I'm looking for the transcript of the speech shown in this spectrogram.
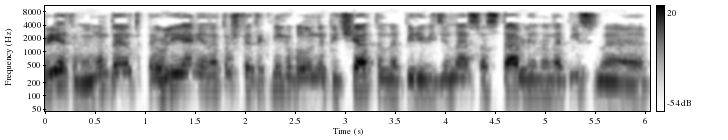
При этом ему дает влияние на то, что эта книга была напечатана, переведена, составлена, написана,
